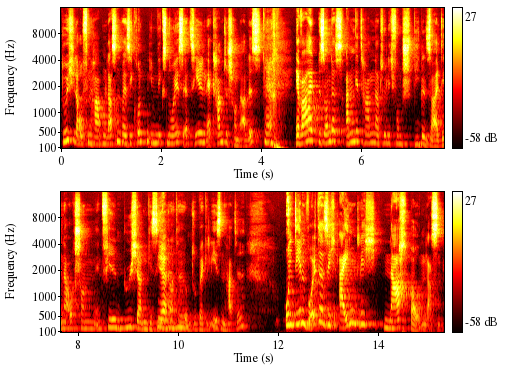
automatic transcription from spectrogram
durchlaufen haben lassen, weil sie konnten ihm nichts Neues erzählen. Er kannte schon alles. Ja. Er war halt besonders angetan natürlich vom Spiegelsaal, den er auch schon in vielen Büchern gesehen Ja. hatte und darüber gelesen hatte. Und den wollte er sich eigentlich nachbauen lassen.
